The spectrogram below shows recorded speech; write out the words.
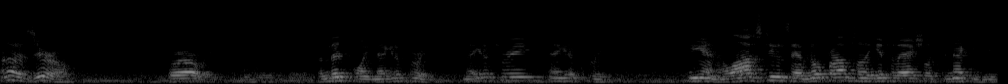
We're not at 0. Where are we? The midpoint, negative 3. Negative 3, negative 3. Again, a lot of students have no problem until they get to the actual connecting these.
